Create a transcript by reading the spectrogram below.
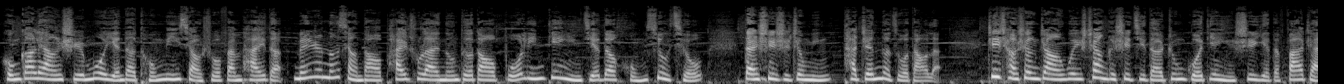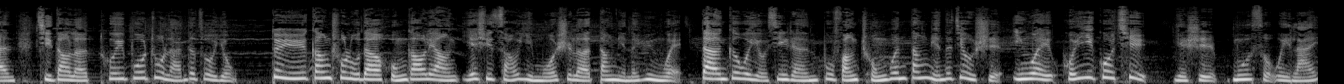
红高粱》是莫言的同名小说翻拍的，没人能想到拍出来能得到柏林电影节的红绣球，但事实证明他真的做到了。这场胜仗为上个世纪的中国电影事业的发展起到了推波助澜的作用。对于刚出炉的红高粱，也许早已磨蚀了当年的韵味，但各位有心人不妨重温当年的旧事，因为回忆过去也是摸索未来。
